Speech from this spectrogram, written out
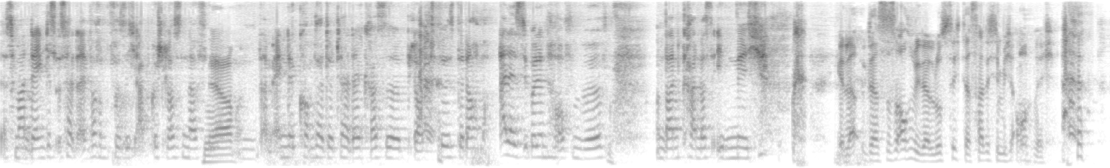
Dass man denkt, es ist halt einfach ein für sich abgeschlossener Film. Ja. Und am Ende kommt halt total der krasse Plot-Twist, der nochmal alles über den Haufen wirft. Und dann kann das eben nicht. Genau, das ist auch wieder lustig, das hatte ich nämlich auch nicht.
